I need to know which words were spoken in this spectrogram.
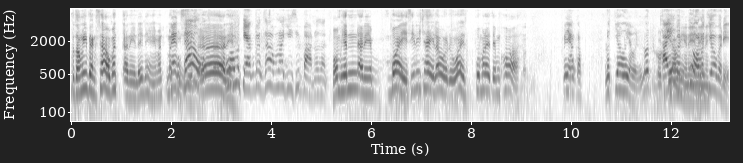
มันต้องมีแบ่งเศร้ามันอันนี้ได้นี่มันมันแบ่งเศร้าเออพนี่วงมาแจกแบ่งเศร้าเวลา20บาทแล้วกันผมเห็นอันนี้บ่อยสิริชัยแล้วโอ้ยพวกมาได้เต็มข้อไม่หยังกับรถเจียวอย่างมันรถรถไถเกี่ยวมันนี่นี่ตัวนี่รถเจียวบัดนี้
